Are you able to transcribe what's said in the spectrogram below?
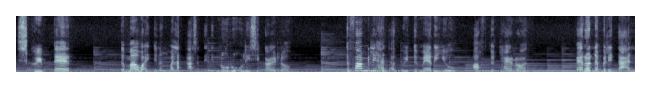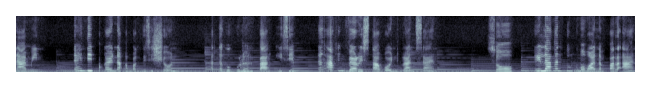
scripted. Tumawa ito ng malakas at itinuro uli si Carlo. The family had agreed to marry you after Tyrone. Pero nabalitaan namin na hindi pa kayo nakapagdesisyon at naguguluhan pa ang isip ng aking very stubborn grandson. So, kailangan kong gumawa ng paraan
